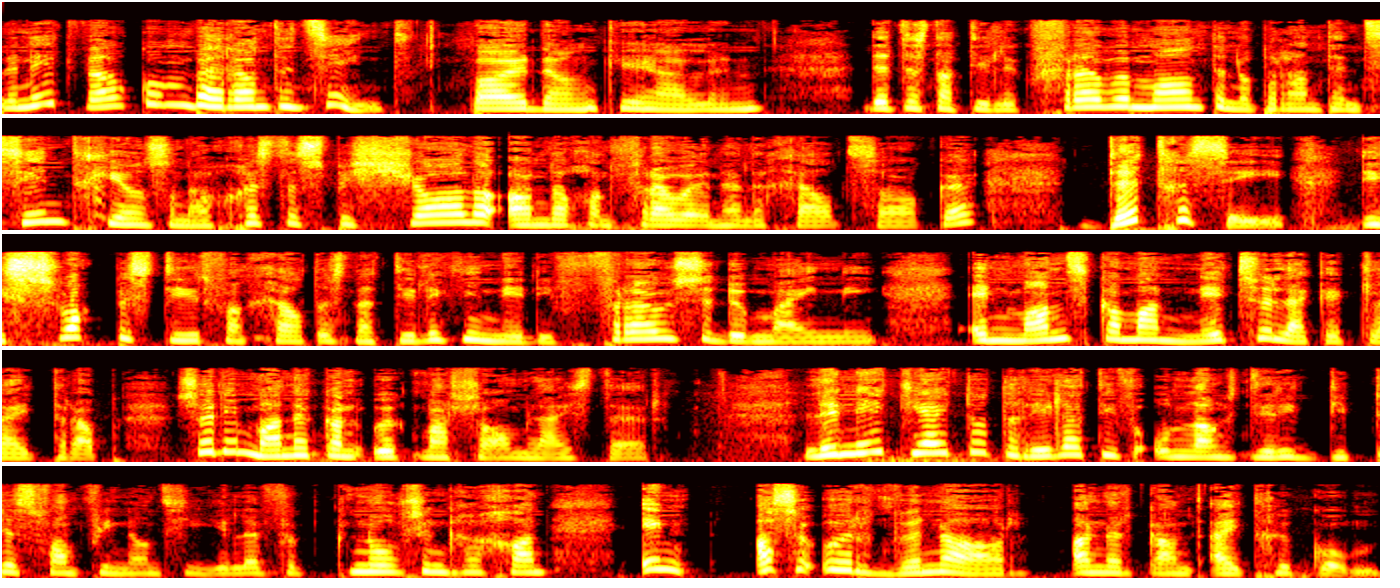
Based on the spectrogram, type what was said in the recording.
Lenet, welkom by Rand en Sent. Baie dankie Helen. Dit is natuurlik Vroue Maand en op Rand en Sent gee ons in Augustus spesiale aandag aan vroue en hulle geldsaake. Dit gesê, die swak bestuur van geld is natuurlik nie net die vrou se domein nie en mans kan maar net so lekker klei trap. So die manne kan ook maar saam luister. Lenet, jy het tot relatief onlangs deur die dieptes van finansiële verknorsing gegaan en as 'n oorwinnaar aanderkant uitgekom.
